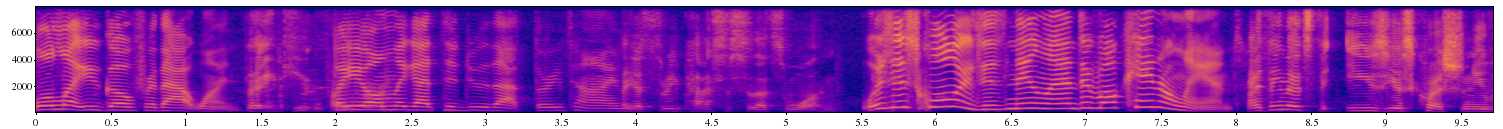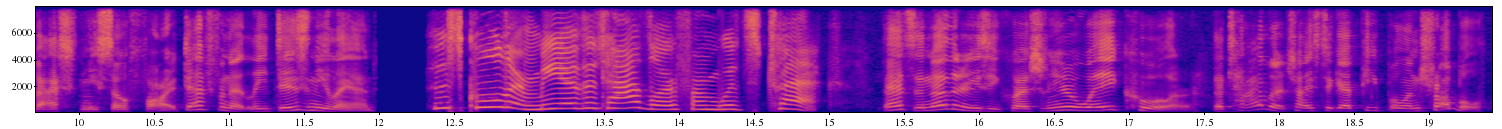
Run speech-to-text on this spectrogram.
we'll let you go for that one. Thank you. But you only get to do that three times. I get three passes, so that's one. Which is cooler, Disneyland or Volcano Land? I think that's the easiest question you've asked me so far. Definitely Disneyland. Who's cooler, me or the toddler from Woods Trek? That's another easy question. You're way cooler. The Tyler tries to get people in trouble.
